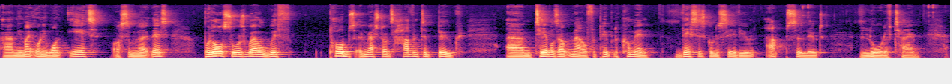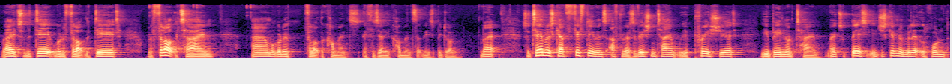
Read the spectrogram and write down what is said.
Um, you might only want eight or something like this. But also as well with pubs and restaurants having to book um, tables out now for people to come in, this is going to save you an absolute load of time. Right, so the date, we're going to fill out the date, we're going to fill out the time, and we're going to fill out the comments if there's any comments that needs to be done right? So table is kept 15 minutes after reservation time. We appreciate you being on time, right? So basically just giving them a little hunt,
